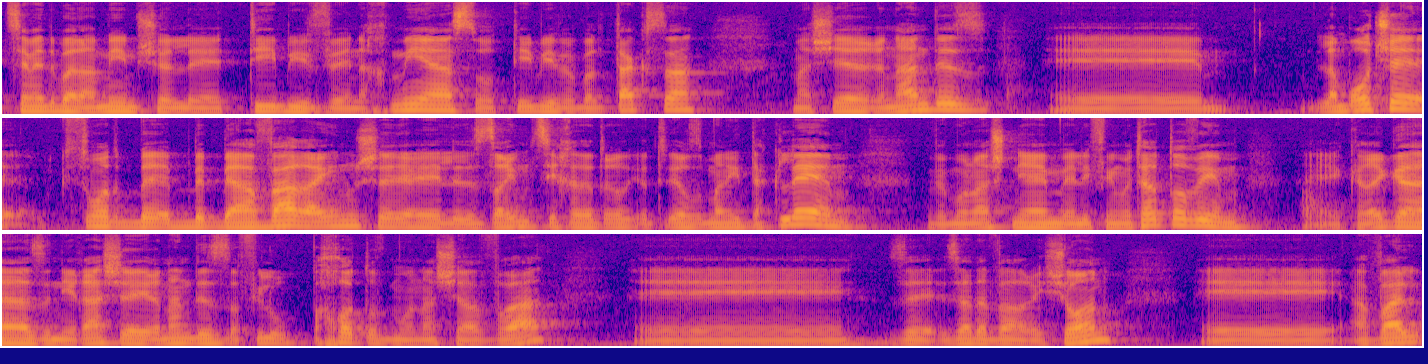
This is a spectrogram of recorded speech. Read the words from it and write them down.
צמד בלמים של טיבי ונחמיאס או טיבי ובלטקסה מאשר ארננדז למרות ש... זאת אומרת, בעבר ראינו שלזרים צריך יותר, יותר זמן להתאקלם ובעונה שנייה הם לפעמים יותר טובים כרגע זה נראה שהרננדז אפילו פחות טוב מעונה שעברה, אה, זה, זה הדבר הראשון, אה, אבל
